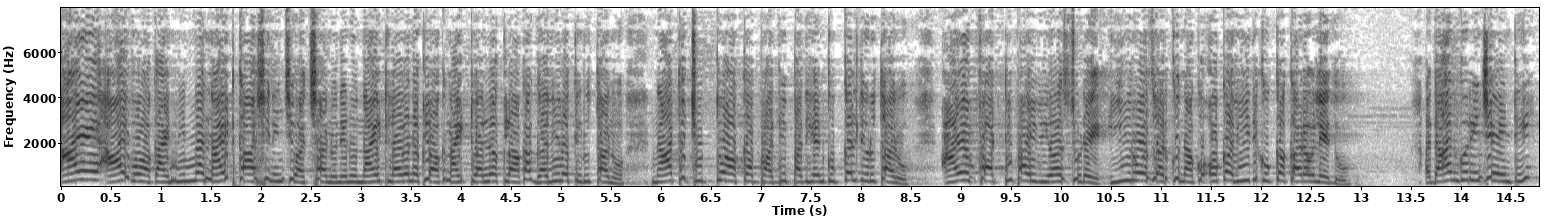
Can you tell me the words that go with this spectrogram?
I I walk I నిన్న నైట్ కాశీ నుంచి వచ్చాను. నేను night eleven o'clock night twelve o'clock ఆ గలీలో తిరుగుతాను. నాతో చుట్టూ ఒక పది పదిహేను కుక్కలు తిరుగుతారు. I'm forty five years today ఈ రోజు వరకు నాకు ఒక వీధి కుక్క కరవలేదు దాని గురించి ఏంటి?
